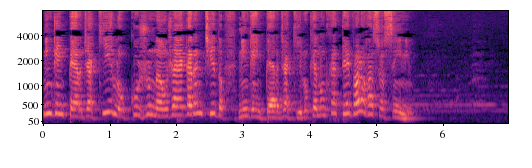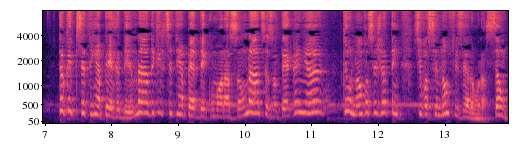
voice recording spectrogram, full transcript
Ninguém perde aquilo cujo não já é garantido. Ninguém perde aquilo que nunca teve. Olha o raciocínio. Então o que, que você tem a perder? Nada. O que, que você tem a perder com uma oração? Nada. Você só tem a ganhar. Porque o não você já tem. Se você não fizer a oração,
